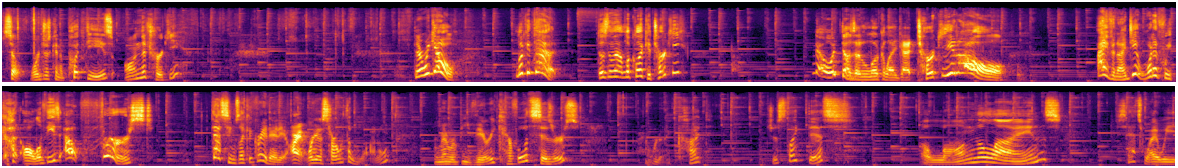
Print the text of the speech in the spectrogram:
so we're just gonna put these on the turkey. There we go. Doesn't that look like a turkey? No, it doesn't look like a turkey at all. I have an idea. What if we cut all of these out first? That seems like a great idea. All right, we're gonna start with the wattle. Remember, be very careful with scissors. We're gonna cut just like this along the lines. See, that's why we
